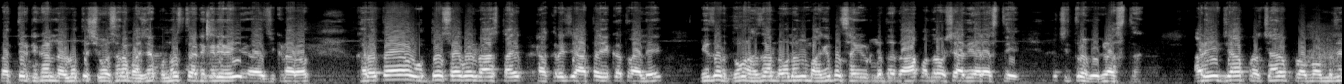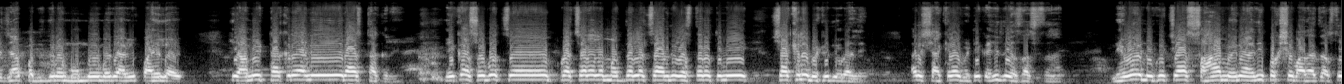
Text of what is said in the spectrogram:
प्रत्येक ठिकाणी लढलो. तर शिवसेना भाजप म्हणूनच त्या ठिकाणी अ, जिंकणार आहोत. खरं तर उद्धव साहेब आणि राज साहेब ठाकरे जे आता एकत्र आले. हे जर दोन हजार नऊला मी मागे पण सांगितलं तर दहा पंधरा वर्ष आधी आले असते तर चित्र वेगळं असतं. आणि ज्या प्रचार प्रभाव म्हणजे ज्या पद्धतीने मुंबईमध्ये आम्ही पाहिलं की अमित ठाकरे आणि राज ठाकरे एका सोबत प्रचाराला मतदाराला चार दिवस असताना तुम्ही शाखेला भेटी देऊ राहिले. अरे शाखेला भेटी कधी दिवस असतात निवडणुकीच्या सहा महिने आधी पक्ष बांधायचा असतो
